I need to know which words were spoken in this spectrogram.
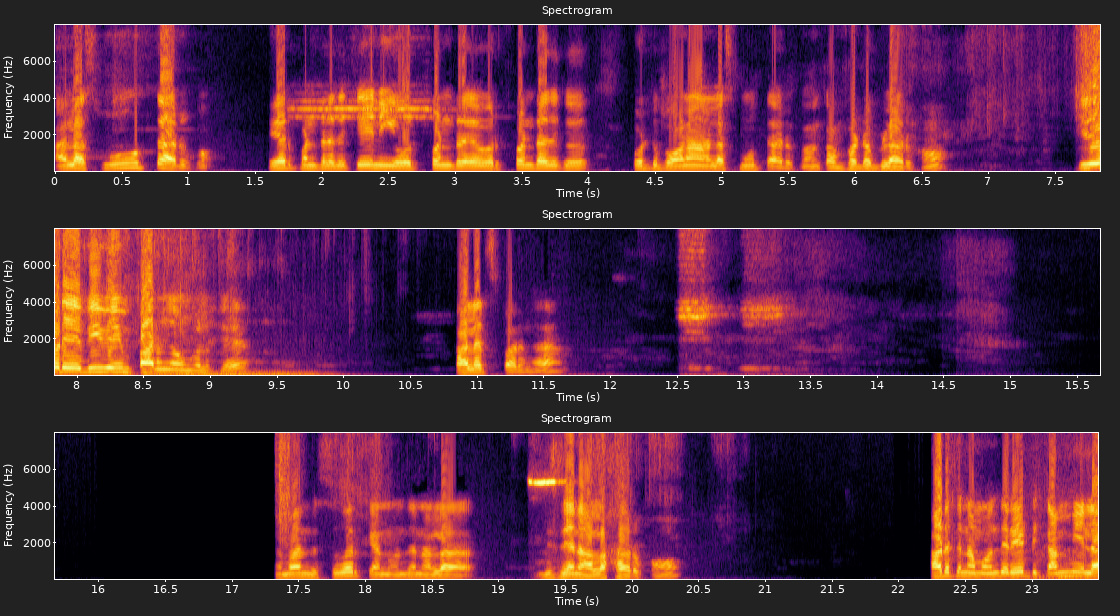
நல்லா ஸ்மூத்தாக இருக்கும். வேர் பண்ணுறதுக்கு நீங்கள் ஒர்க் பண்ணுற ஒர்க் பண்ணுறதுக்கு போட்டு போனால் நல்லா ஸ்மூத்தாக இருக்கும். கம்ஃபர்டபுளாக இருக்கும். இதோடைய விவேயும் பாருங்க உங்களுக்கு. கலர்ஸ் பாருங்க. இந்த மாதிரி இந்த சுகர் கேன் வந்து நல்லா டிசைன் அழகா இருக்கும். அடுத்து நம்ம வந்து ரேட்டு கம்மியில்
